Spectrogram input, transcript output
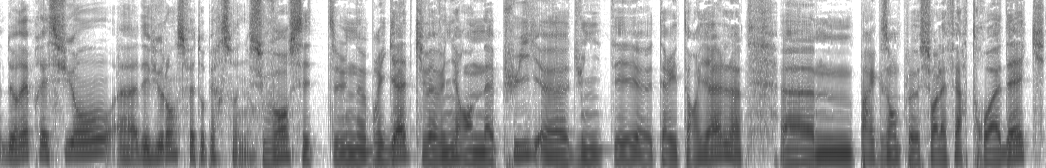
de répression euh, des violences faites aux personnes. Souvent, c'est une brigade qui va venir en appui euh, d'unités territoriales. par exemple, sur l'affaire 3ADEC,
